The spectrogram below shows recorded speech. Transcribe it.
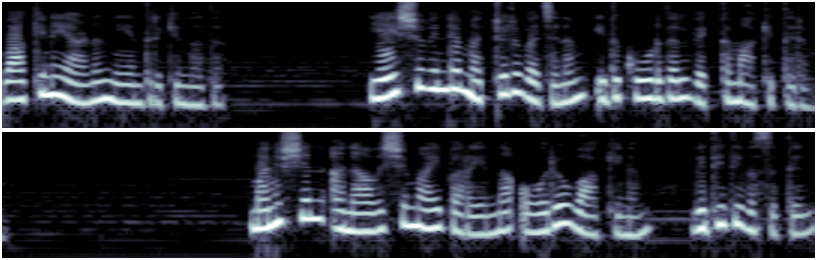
വാക്കിനെയാണ് നിയന്ത്രിക്കുന്നത്. യേശുവിന്റെ മറ്റൊരു വചനം ഇത് കൂടുതൽ വ്യക്തമാക്കിത്തരും. മനുഷ്യൻ അനാവശ്യമായി പറയുന്ന ഓരോ വാക്കിനും വിധി ദിവസത്തിൽ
